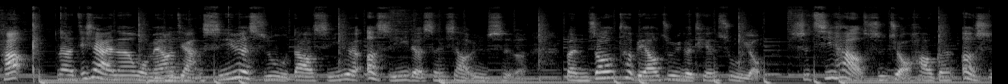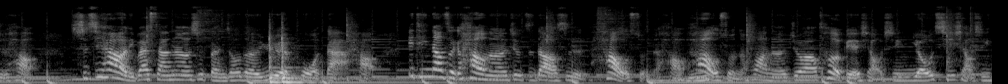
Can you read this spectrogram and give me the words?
好，那接下来呢，我们要讲十一月十五到十一月二十一的生肖运势了。本周特别要注意的天数有十七号、十九号跟二十号。十七号礼拜三呢，是本周的月破大号。一听到这个号呢，就知道是耗损的耗。嗯、耗损的话呢，就要特别小心，尤其小心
